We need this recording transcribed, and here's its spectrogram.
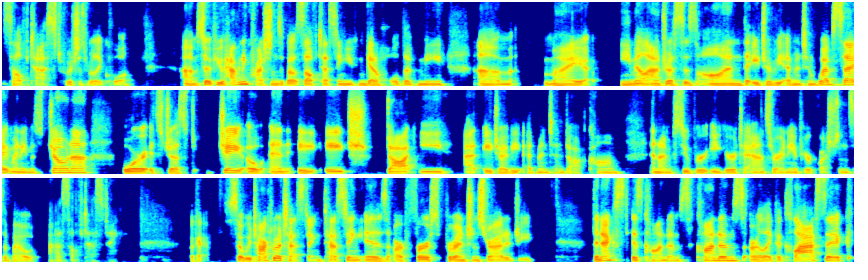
self test, which is really cool. Um, so if you have any questions about self testing, you can get a hold of me. Um, my email address is on the HIV Edmonton website. My name is Jonah, or it's just J O N A H dot E at HIVEdmonton.com. And I'm super eager to answer any of your questions about uh, self testing. Okay, so we talked about testing. Testing is our first prevention strategy. The next is condoms. Condoms are like a classic.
